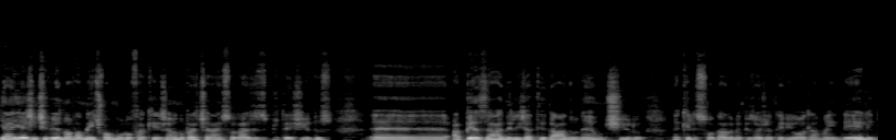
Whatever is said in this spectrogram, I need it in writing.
E aí a gente vê novamente o Almoro fraquejando para tirar os soldados desprotegidos. É, apesar dele já ter dado né, um tiro naquele soldado no episódio anterior da mãe dele.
